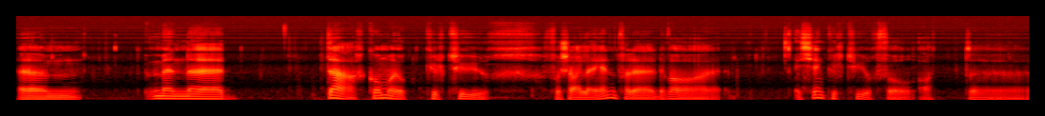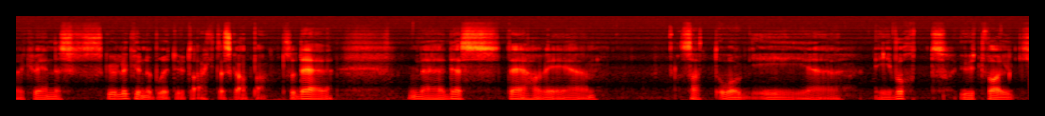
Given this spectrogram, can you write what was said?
Um, men uh, der kommer jo kulturforskjellet inn. For det, det, var ikke en kultur for at uh, kvinner skulle kunne bryte ut av ekteskapet. Så det, det, det, det har vi uh, sett òg i, i, vårt utvalg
